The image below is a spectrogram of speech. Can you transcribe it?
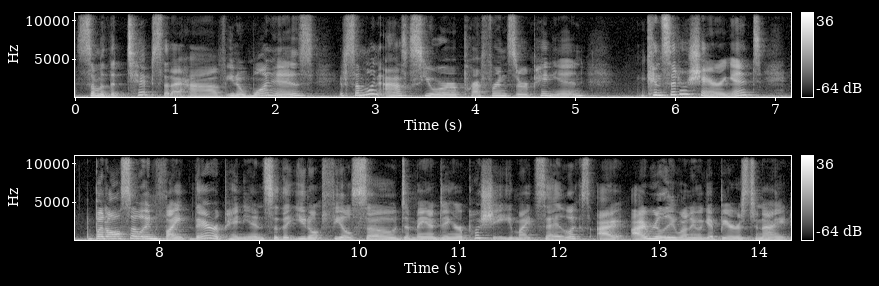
some of the tips that i have you know one is if someone asks your preference or opinion consider sharing it but also invite their opinion so that you don't feel so demanding or pushy. You might say, "Look, I, I really want to go get beers tonight,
